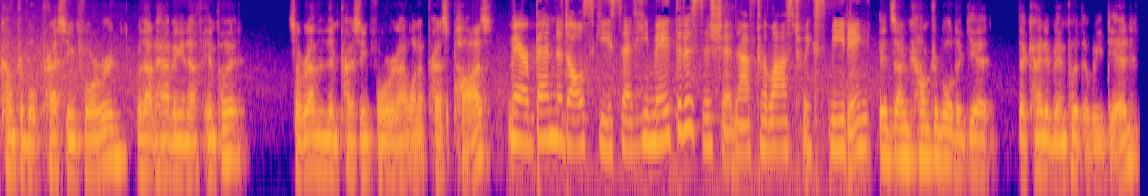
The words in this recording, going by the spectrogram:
comfortable pressing forward without having enough input. So rather than pressing forward, I want to press pause. Mayor Ben Nadolski said he made the decision after last week's meeting. It's uncomfortable to get the kind of input that we did,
